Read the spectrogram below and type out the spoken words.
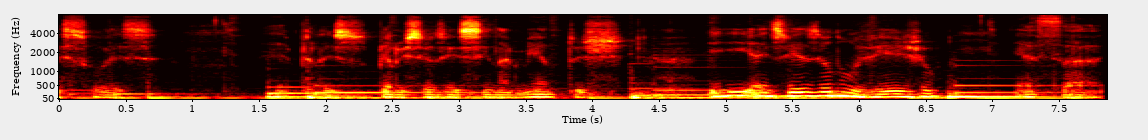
pelas suas, é, pelas, pelos seus ensinamentos. E às vezes eu não vejo essa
